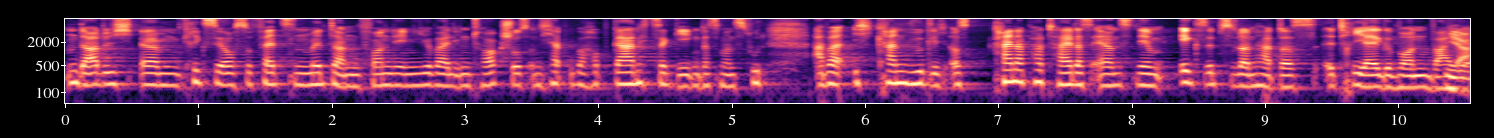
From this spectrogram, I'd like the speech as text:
und dadurch ähm, kriegst du ja auch so Fetzen mit dann von den jeweiligen Talkshows und ich habe überhaupt gar nichts dagegen, dass man es tut, aber ich kann wirklich aus keiner Partei das ernst nehmen. XY hat das äh, Triell gewonnen, weil. Ja,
